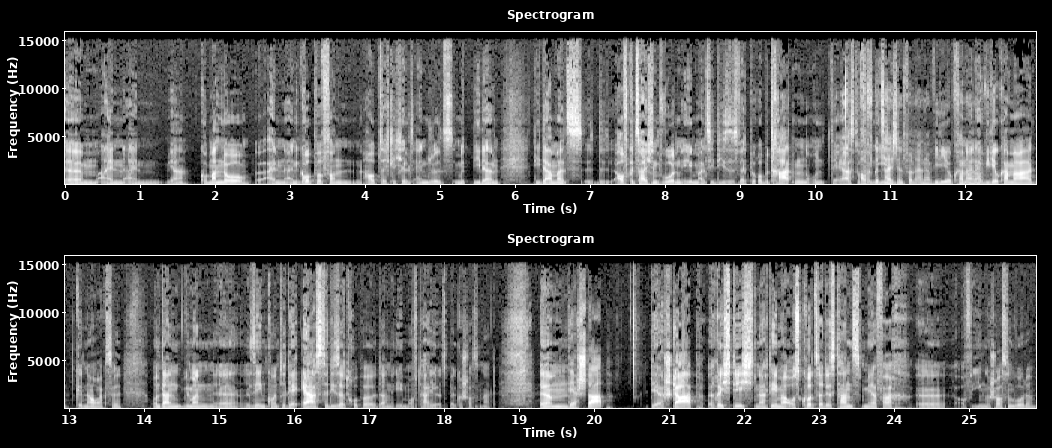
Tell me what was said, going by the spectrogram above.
Ähm, ein, ein ja, Kommando, ein, eine Gruppe von hauptsächlich Hells Angels Mitgliedern, die damals äh, aufgezeichnet wurden, eben als sie dieses Wettbüro betraten und der erste von ihnen aufgezeichnet von einer von Videokamera. einer Videokamera, genau Axel, und dann, wie man äh, sehen konnte, der erste dieser Truppe dann eben auf Tahir Özbek geschossen hat. Ähm, der starb. der starb richtig, nachdem er aus kurzer Distanz mehrfach äh, auf ihn geschossen wurde.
